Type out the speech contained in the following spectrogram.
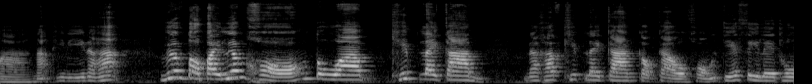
มาณที่นี้นะฮะเรื่องต่อไปเรื่องของตัวคลิปรายการ นะครับคลิปรายการเก่าๆของ GSC Retro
